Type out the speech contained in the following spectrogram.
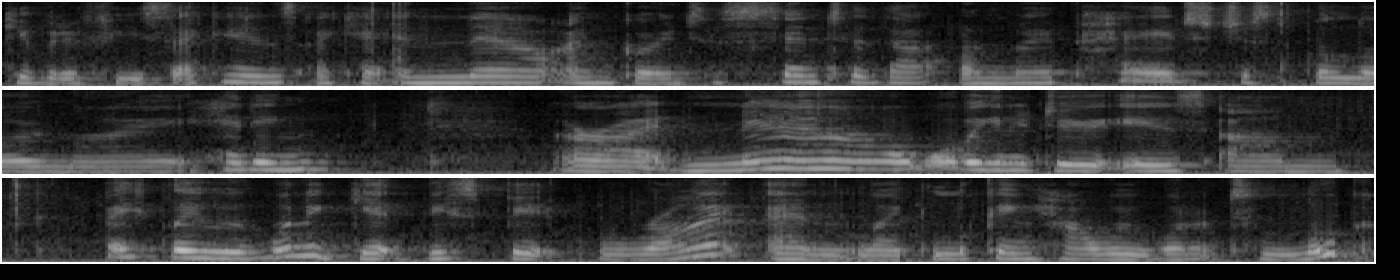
Give it a few seconds. Okay, and now I'm going to center that on my page just below my heading. All right, now what we're going to do is um, basically we want to get this bit right and like looking how we want it to look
